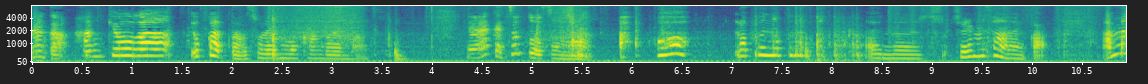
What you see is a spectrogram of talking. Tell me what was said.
なんか反響が良かったらそれも考えます。でもなんかちょっとそのああラップラップあのそそれもさなんかあんまハ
